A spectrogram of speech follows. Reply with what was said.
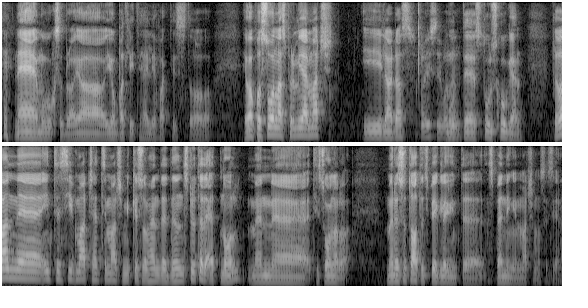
Nej, jag mår också bra. Jag har jobbat lite i helgen faktiskt. Och jag var på Solnas premiärmatch i lördags Ja det, mot den. eh, Storskogen. Det var en eh, intensiv match, hetsig match, mycket som hände. Den slutade 1-0, men eh, till Solna då. Men resultatet speglar ju inte spänningen i matchen måste jag säga.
